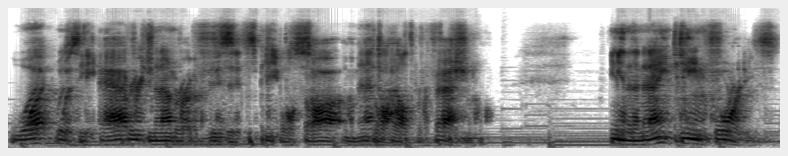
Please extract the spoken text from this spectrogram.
what was the average number of visits people saw a mental health professional. In the 1940s,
